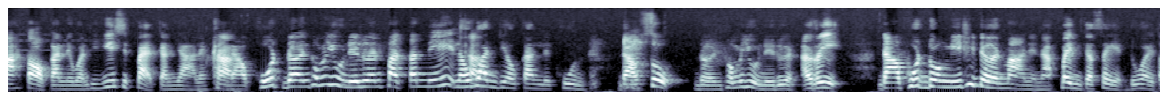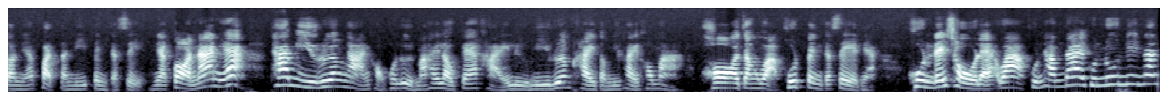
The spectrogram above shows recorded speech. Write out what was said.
มาต่อกันในวันที่ 28 กันยาเลยค่ะค่ะ ดาวพุธเดินเข้ามาอยู่ในเรือนปัตตานีแล้วค่ะวันเดียวกันเลยคุณ ดาวศุกร์เดินเข้ามาอยู่ในเรือนอริดาวพุธดวงนี้ที่เดินมาเนี่ยนะเป็นเกษตรด้วยตอนนี้ปัตตานีเป็นเกษตรเนี่ยก่อนหน้าเนี้ยถ้ามีเรื่องงานของคนอื่นมาให้เราแก้ไข หรือมีเรื่องใครต่อมีใครเข้ามา พอจังหวะพุธเป็นเกษตรเนี่ย คุณได้โชว์แล้วว่า คุณทำได้คุณนู่นนี่นั่น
